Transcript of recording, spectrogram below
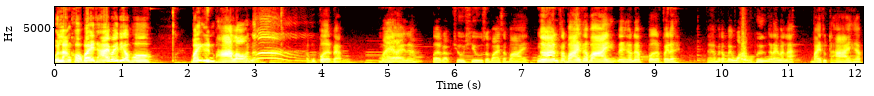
วันหลังขอใบท้ายใบเดียวพอ ใบอื่นพาร้อนเหรอเอากูเปิดแบบไม่อะไรนะ เปิดแบบชิลๆสบายๆงานสบายๆนะครับนะเปิดไปเลยนะไม่ต้องไปหวังพึ่งอะไรมันละ ใบสุดท้ายครับ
